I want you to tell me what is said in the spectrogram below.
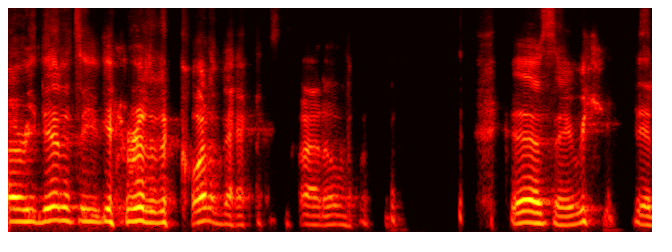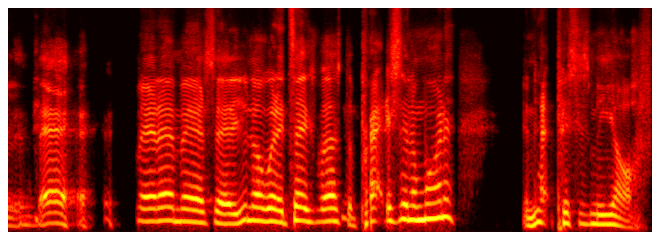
rebuilding until you get rid of the quarterback. Right over. Cause say we feeling bad. Man, that man said, you know what it takes for us to practice in the morning? and that pisses me off.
